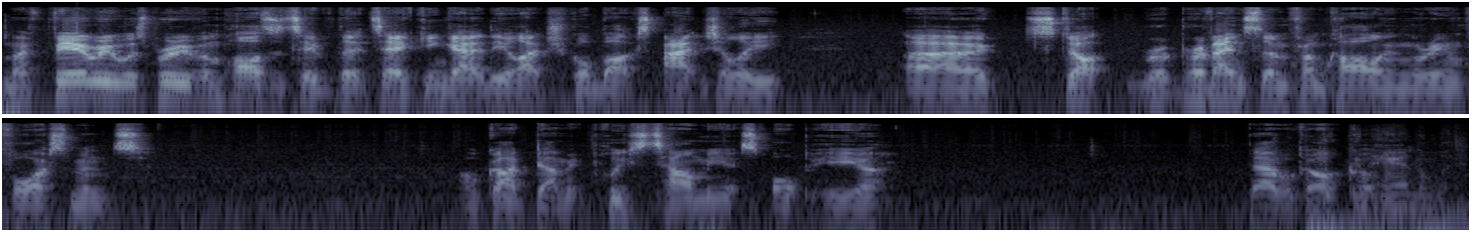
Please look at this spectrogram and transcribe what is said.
my theory was proven positive that taking out the electrical box actually uh, stop re prevents them from calling reinforcements. Oh god damn it! Please tell me it's up here. There we go. Who can handle it?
